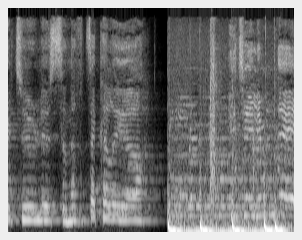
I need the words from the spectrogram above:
Her türlü sınıfta kalıyor. Hiç elimde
